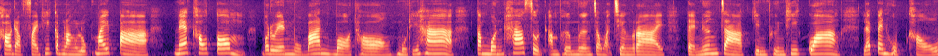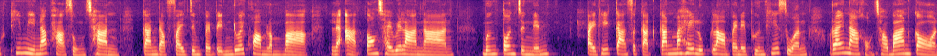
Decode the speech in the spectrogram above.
เข้าดับไฟที่กำลังลุกไหม้ป่า แม่ข้าวต้ม บริเวณหมู่บ้านบ่อทอง หมู่ที่ 5 ตำบลท่าสุด อำเภอเมืองจังหวัดเชียงราย แต่เนื่องจากกินพื้นที่กว้าง และเป็นหุบเขาที่มีหน้าผาสูงชัน การดับไฟจึงไปเป็นด้วยความลำบาก และอาจต้องใช้เวลานาน เบื้องต้นจึงเน้น ไปที่การสกัดกั้นไม่ให้ลุกลามไปในพื้นที่สวนไร่นาของชาวบ้านก่อน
